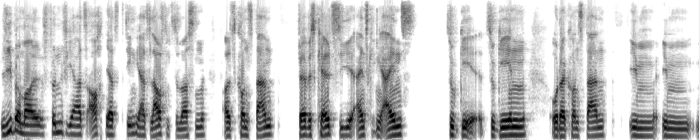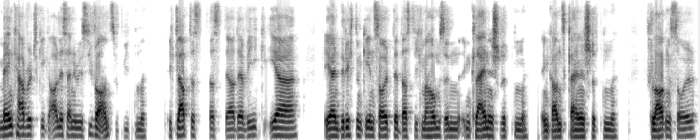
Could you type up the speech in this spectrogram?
lieber mal fünf Yards, acht Yards, zehn Yards laufen zu lassen, als konstant Travis Kelsey eins gegen eins zu, ge zu gehen oder konstant im, im Man Coverage gegen alle seine Receiver anzubieten. Ich glaube, dass, dass der, der Weg eher, eher in die Richtung gehen sollte, dass dich Mahomes in, in kleinen Schritten, in ganz kleinen Schritten schlagen soll.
